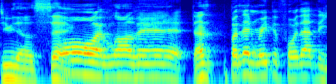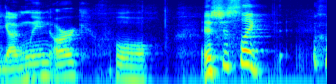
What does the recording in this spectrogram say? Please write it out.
Dude, that was sick. Oh, I love it. That's But then right before that, the youngling arc. Oh. it's just like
